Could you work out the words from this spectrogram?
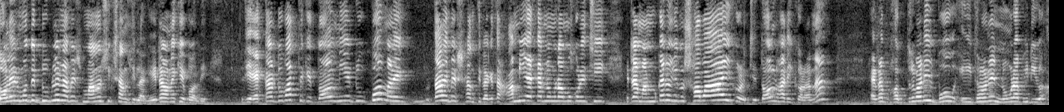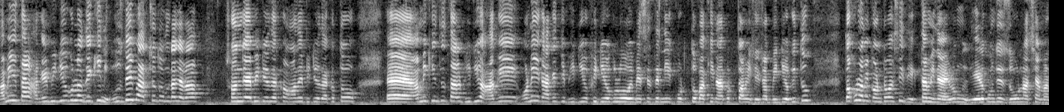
দলের মধ্যে ডুবলে না বেশ মানসিক শান্তি লাগে, এটা অনেকে বলে। যে একা ডোবার থেকে দল নিয়ে ডুববো মানে তাহলে বেশ শান্তি লাগে। তা আমি একা নোংরামো করেছি, এটা মানবো কেন? ওই জন্য সবাই করেছে, দল ভারী করা, না? একটা ভদ্রবাড়ির বউ এই ধরনের নোংরা ভিডিও, আমি তার আগের ভিডিওগুলো দেখিনি, বুঝতেই পারছ তোমরা যারা সঞ্জয় ভিডিও দেখো, আমাদের ভিডিও দেখো। তো আমি কিন্তু তার ভিডিও আগে, অনেক আগে যে ভিডিও ফিডিওগুলো ওই মেসেজে নিয়ে করতো বা কি না করতো, আমি সেই সব ভিডিও কিন্তু তখন আমি কন্ট্রোভার্সি দেখতামই না, এবং এরকম যে জোন আছে, আমার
